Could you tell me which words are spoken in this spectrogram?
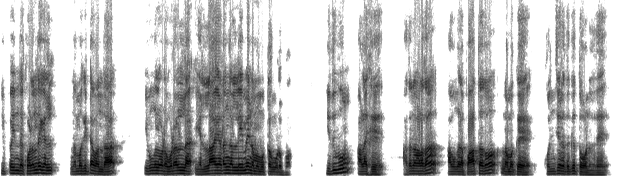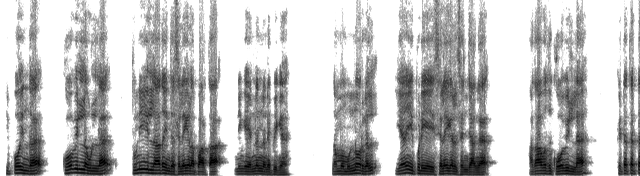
இப்போ இந்த குழந்தைகள் நம்மக்கிட்ட வந்தால் வந்தா இவங்களோட உடல்ல எல்லா இடங்கள்லையுமே நம்ம முத்தம் கொடுப்போம். இதுவும் அழகு. அதனாலதான் அவங்கள பார்த்ததும் நமக்கு கொஞ்சிறதுக்கு தோணுது. இப்போ இந்த கோவிலில் உள்ள துணி இல்லாத இந்த சிலைகளை பார்த்தா நீங்கள் என்னன்னு நினைப்பீங்க? நம்ம முன்னோர்கள் ஏன் இப்படி சிலைகள் செஞ்சாங்க? அதாவது கோவில்ல கிட்டத்தட்ட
